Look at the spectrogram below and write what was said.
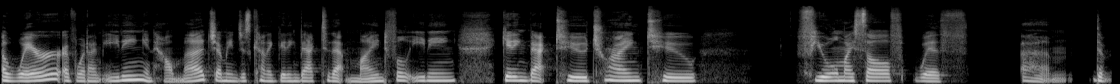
aware of what I'm eating and how much. I mean, just kind of getting back to that mindful eating, getting back to trying to fuel myself with um, the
